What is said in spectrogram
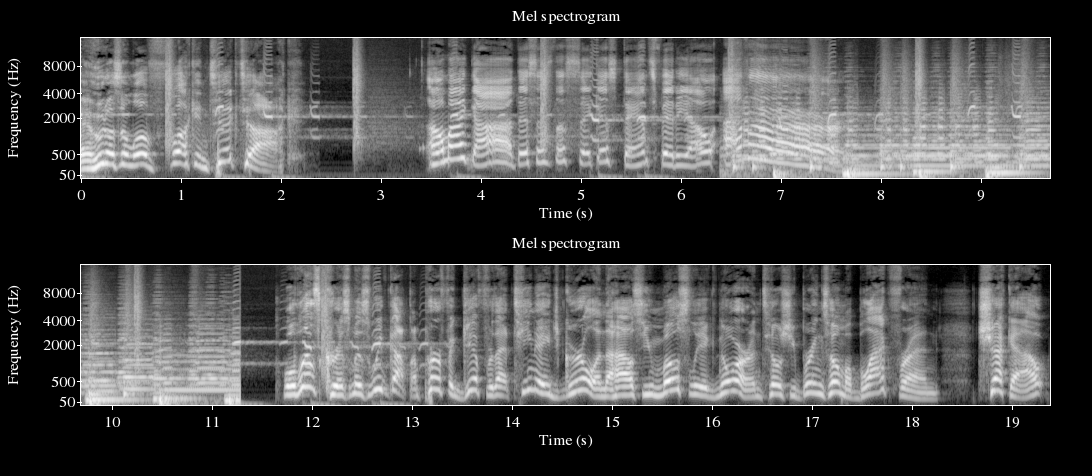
and who doesn't love fucking TikTok? Oh my god, this is the sickest dance video ever. Well, this Christmas, we've got the perfect gift for that teenage girl in the house you mostly ignore until she brings home a black friend. Check out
